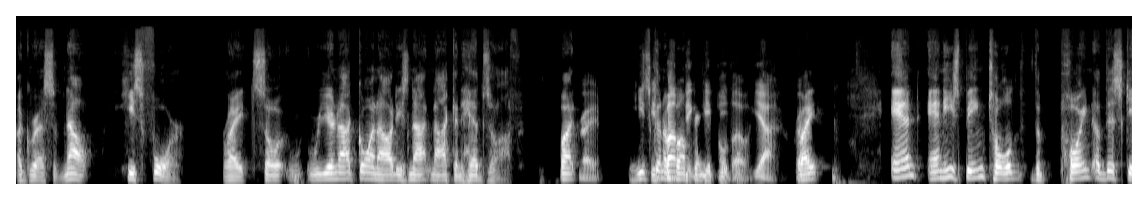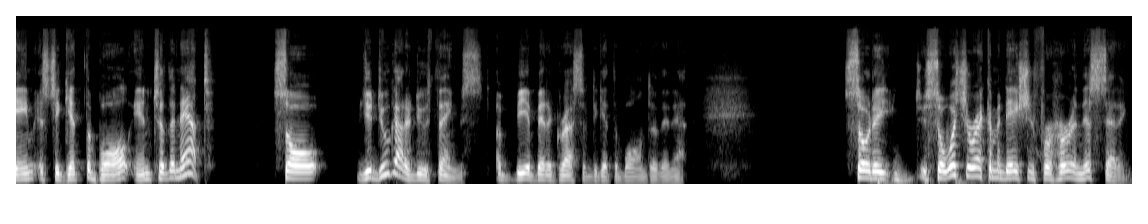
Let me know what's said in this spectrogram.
aggressive. Now, he's 4, right? So you're not going out, he's not knocking heads off. But Right. he's He's going to bump bumping into people, people, though. Yeah. right? And and he's being told the point of this game is to get the ball into the net. So you do got to do things, uh, be a bit aggressive to get the ball into the net. So to so what's your recommendation for her in this setting?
